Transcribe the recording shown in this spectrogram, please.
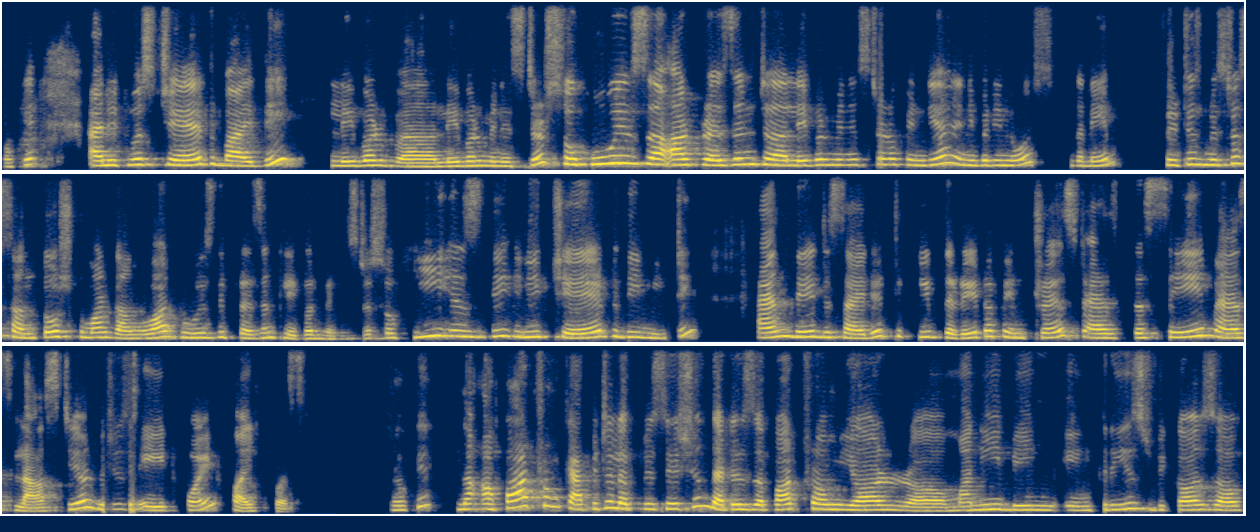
Okay, and it was chaired by the labor uh, labor minister. So who is uh, our present uh, labor minister of India? Anybody knows the name? So it is Mr. Santosh Kumar Gangwar, who is the present labor minister. So he is the he chaired the meeting and they decided to keep the rate of interest as the same as last year, which is 8.5%. Okay. Now, apart from capital appreciation, that is apart from your uh, money being increased because of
